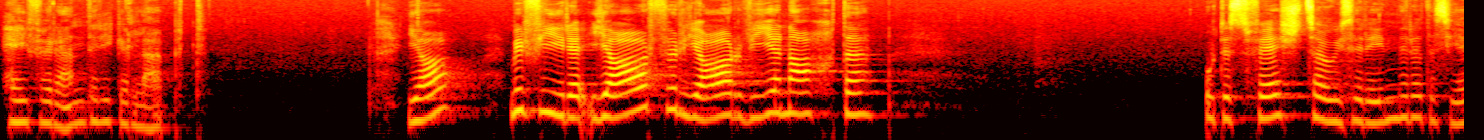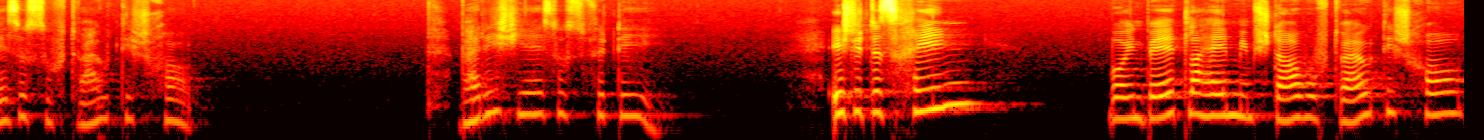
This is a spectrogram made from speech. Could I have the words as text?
haben Veränderung erlebt. Ja, wir feiern Jahr für Jahr Weihnachten. Und das Fest soll uns erinnern, dass Jesus auf die Welt ist gekommen. Wer ist Jesus für dich? Ist er das Kind, das in Bethlehem im Stall auf die Welt ist gekommen,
